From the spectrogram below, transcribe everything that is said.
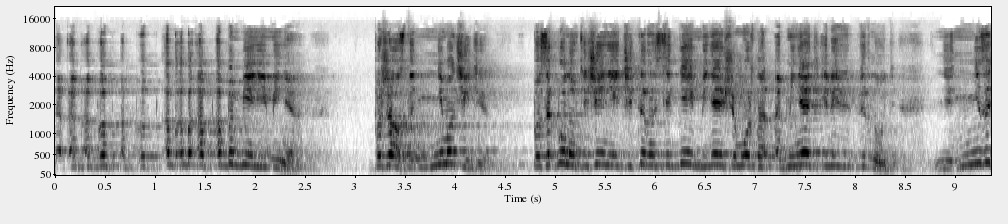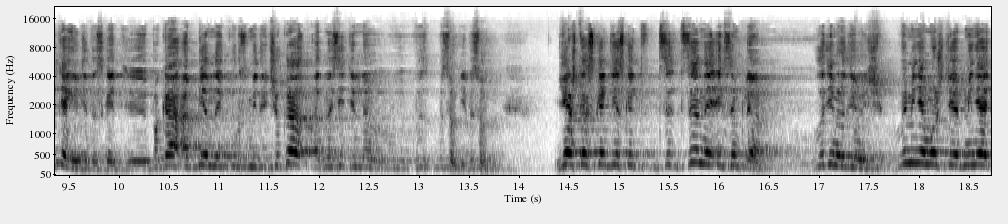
об, об- об- об- об- об- об обмене меня. Пожалуйста, не молчите. По закону в течение 14 дней меня еще можно обменять или вернуть. Не, не затягивайте, так сказать, э, пока обменный курс Медведчука относительно вы- высокий, высокий. Я ж, так сказать, дескать, ценный экземпляр. Владимир Владимирович, вы меня можете обменять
